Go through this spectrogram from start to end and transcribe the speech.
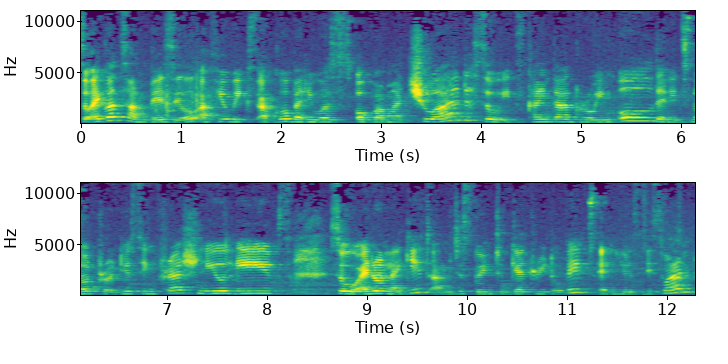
so i got some basil a few weeks ago but it was over matured so it's kind of growing old and it's not producing fresh new leaves so i don't like it i'm just going to get rid of it and use this one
